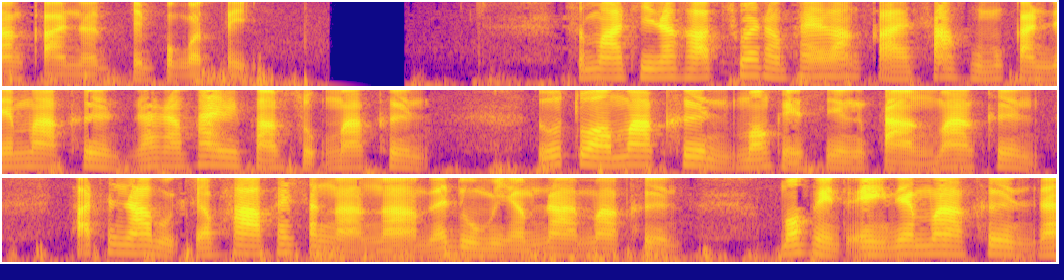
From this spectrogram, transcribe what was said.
ร่างกายนั้นเป็นปกติ สมาธินะครับช่วยทำให้ร่างกายสร้างภูมิคุ้มกันได้มากขึ้น และทำให้มีความสุขมากขึ้น รู้ตัวมากขึ้น มองเห็นสิ่งต่างมากขึ้น พัฒนาบุคลิกภาพให้สง่างาม และดูมีอำนาจมากขึ้น มองเห็นตัวเองได้มากขึ้น และ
